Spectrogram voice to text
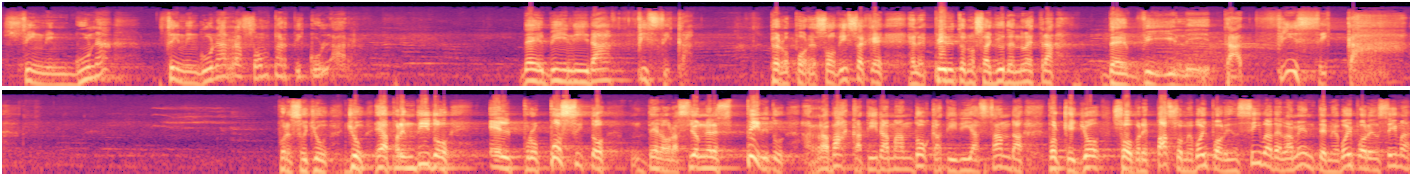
sin ninguna, sin ninguna razón particular. Debilidad física. Pero por eso dice que el Espíritu nos ayuda en nuestra debilidad física. Por eso yo, yo he aprendido el propósito de la oración, el espíritu. Porque yo sobrepaso, me voy por encima de la mente, me voy por encima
